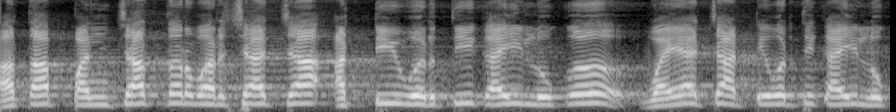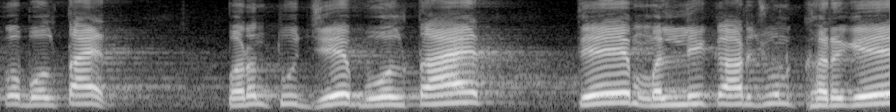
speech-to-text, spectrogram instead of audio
आता पंच्याहत्तर वर्षाच्या अट्टीवरती काही लोक वयाच्या अट्टीवरती काही लोक बोलतायत. परंतु जे बोलतायत ते मल्लिकार्जुन खरगे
